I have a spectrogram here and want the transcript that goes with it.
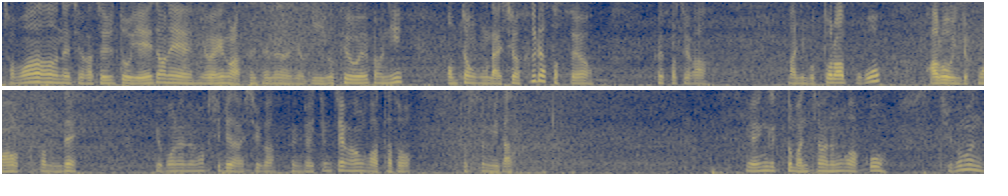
저번에 제가 제주도 예전에 여행을 왔을 때는 여기 이호테우 해변이 엄청 날씨가 흐렸었어요. 그래서 제가 많이 못 돌아보고 바로 이제 공항으로 갔었는데 이번에는 확실히 날씨가 굉장히 쨍쨍한 것 같아서 좋습니다. 여행객도 많지 않은 것 같고 지금은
